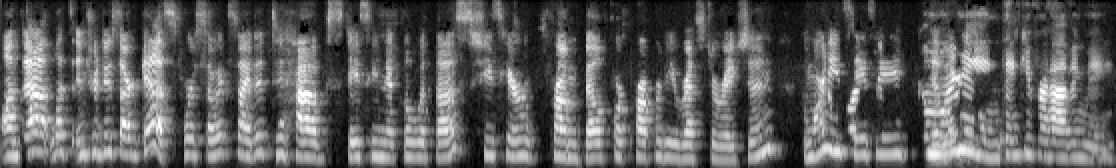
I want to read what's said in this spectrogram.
on that, let's introduce our guest. We're so excited to have Stacie Nikkel with us. She's here from BELFOR Property Restoration. Good morning, Stacie. Good Good morning. Thank you for having me.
